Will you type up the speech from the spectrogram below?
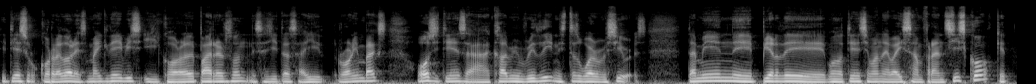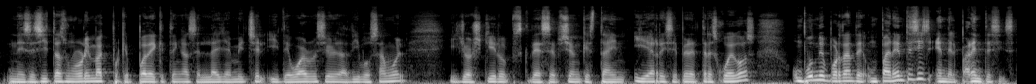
Si tienes corredores Mike Davis y Corral Patterson, necesitas ahí running backs o si tienes a Calvin Ridley, necesitas wide receivers. También eh, pierde, bueno, tiene semana de bye San Francisco, que necesitas un running back porque puede que tengas Elijah Mitchell y de wide receiver a Divo Samuel y George Kittle, pues, de excepción que está en IR y se pierde tres juegos. Un punto importante, un paréntesis en el paréntesis.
